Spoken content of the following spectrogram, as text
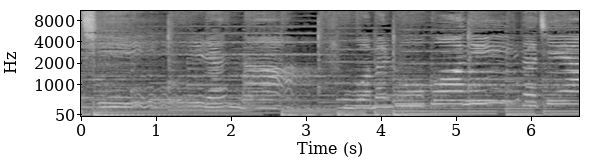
亲人呐、啊，我们路过你的家。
